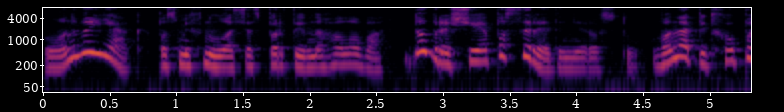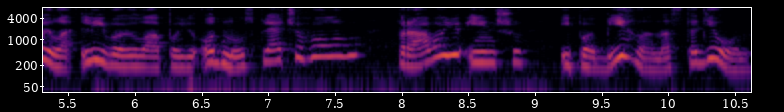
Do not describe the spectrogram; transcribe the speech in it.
Он ви як? посміхнулася спортивна голова. Добре, що я посередині росту. Вона підхопила лівою лапою одну сплячу голову, правою іншу і побігла на стадіон.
